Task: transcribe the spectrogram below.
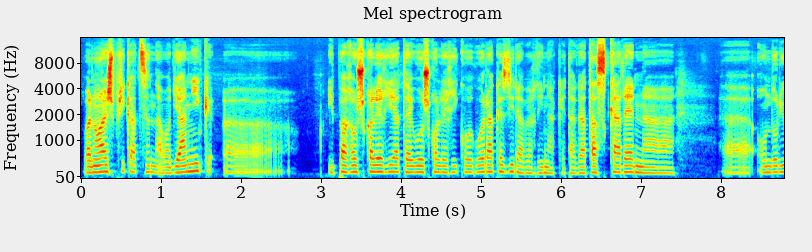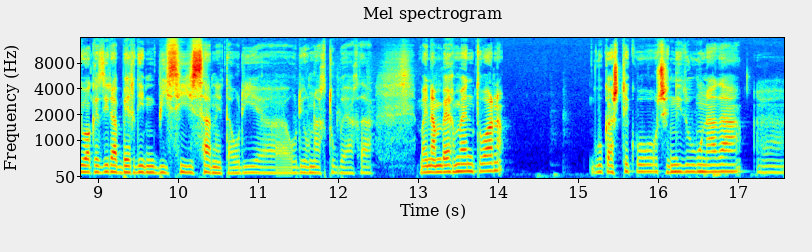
Ba, nola esplikatzen da, bo, janik, uh, ipar euskal herria eta ego euskal herriko egoerak ez dira berdinak, eta gatazkaren uh, uh, ondorioak ez dira berdin bizi izan, eta hori hori uh, onartu behar da. Baina bermentuan, guk asteko sendiduguna da, uh,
